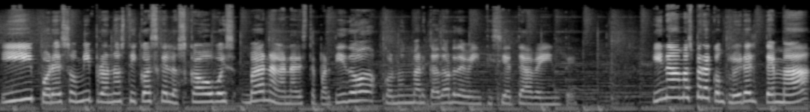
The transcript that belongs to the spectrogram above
y por eso mi pronóstico es que los Cowboys van a ganar este partido con un marcador de 27 a 20. Y nada más para concluir el tema,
